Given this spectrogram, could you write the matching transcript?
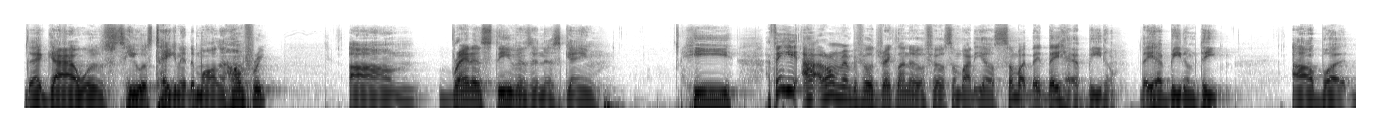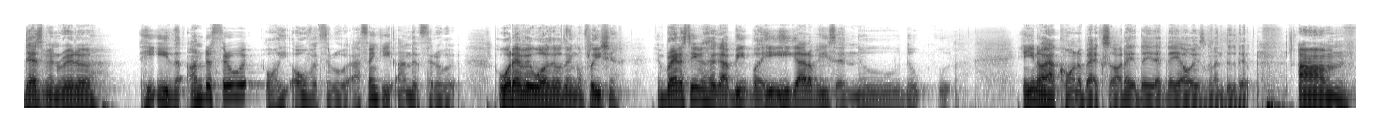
that guy was he was taking it to Marlon Humphrey. Um, Brandon Stephens in this game. He, I think he, I don't remember if it was Drake London or if it was somebody else. Somebody they, they had beat him. They had beat him deep. Uh, but Desmond Ridder, he either underthrew it or he overthrew it. I think he underthrew it. But whatever it was, it was incompletion. And Brandon Stephens had got beat, but he he got up. He said, "No, nope." And you know how cornerbacks are. They they they always gonna do that. Um,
